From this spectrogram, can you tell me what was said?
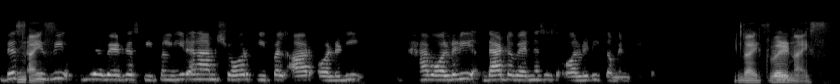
this Nice. is the only awareness people need and i'm sure people are already have already that awareness is already come in people Right, so very nice.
